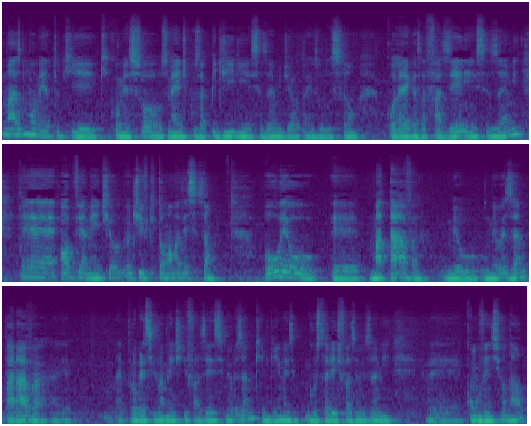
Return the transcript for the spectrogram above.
mas no momento que, que começou os médicos a pedirem esse exame de alta resolução, colegas a fazerem esse exame, é, obviamente eu, eu, tive que tomar uma decisão. Ou eu é, matava o meu, o meu exame, parava é, progressivamente de fazer esse meu exame, que ninguém mais gostaria de fazer um exame é, convencional,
